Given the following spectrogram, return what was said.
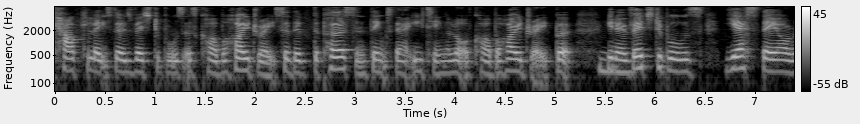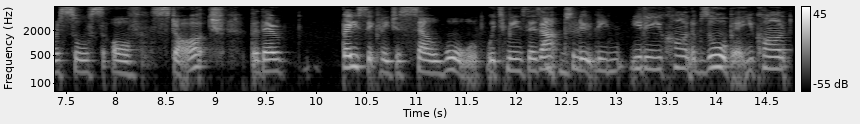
calculates those vegetables as carbohydrate. So the, the person thinks they're eating a lot of carbohydrate. But, you know, mm. vegetables, yes, they are a source of starch, but they're basically just cell wall, which means there's mm-hmm. absolutely, you know, you can't absorb it, you can't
